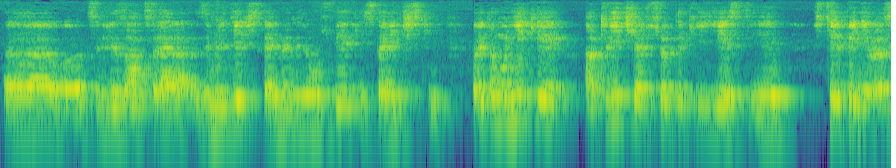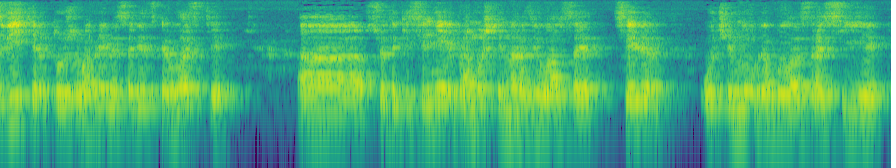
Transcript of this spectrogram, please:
цивилизация земледельческая, виду узбеки, исторические. Поэтому некие отличия все-таки есть. И степени развития тоже во время советской власти э, все-таки сильнее промышленно развивался север. Очень много было с России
